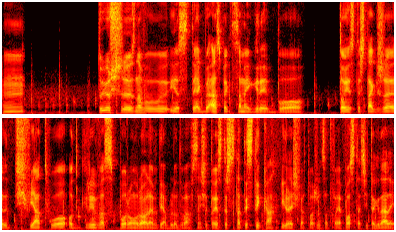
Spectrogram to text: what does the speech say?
Mm. Tu już y, znowu jest jakby aspekt samej gry, bo to jest też tak, że światło odgrywa sporą rolę w Diablo 2. W sensie to jest też statystyka, ile światła rzuca twoja postać i tak dalej.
